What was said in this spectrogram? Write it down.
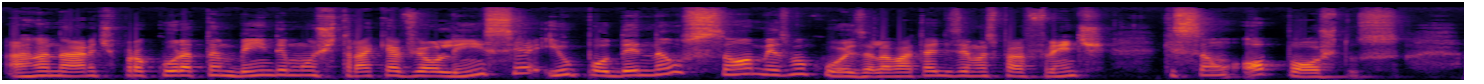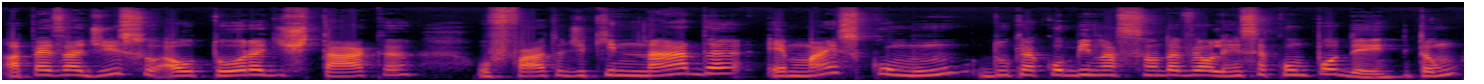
a Hannah Arendt procura também demonstrar que a violência e o poder não são a mesma coisa. Ela vai até dizer mais para frente que são opostos. Apesar disso, a autora destaca o fato de que nada é mais comum do que a combinação da violência com o poder. Então,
